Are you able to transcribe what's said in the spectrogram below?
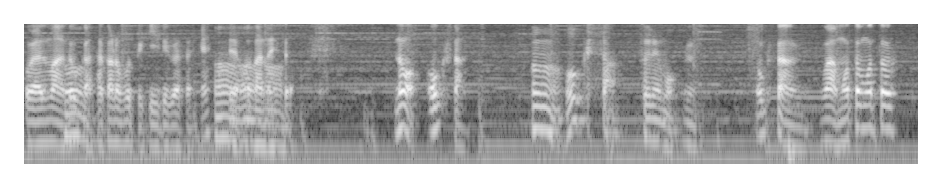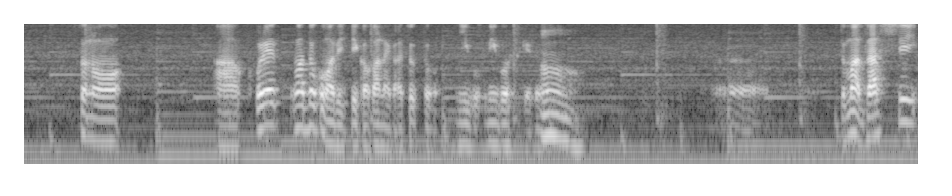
これはまあ、うんどっか遡って聞いてくださいね。うんそれわかんない人。の奥さん。うん奥さんそれも奥さんはもともと、その、あこれはどこまで言っていいかわかんないから、ちょっと濁濁すけど、うん。うん。とまあ雑誌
